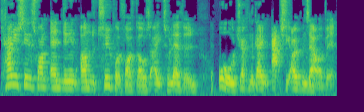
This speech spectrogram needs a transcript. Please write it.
Can you see this one ending in under 2.5 goals at 8 to 11, or do you reckon the game actually opens out a bit?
